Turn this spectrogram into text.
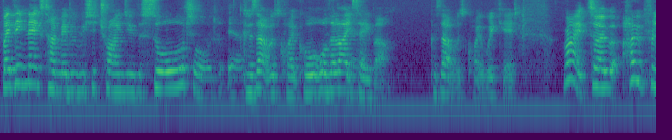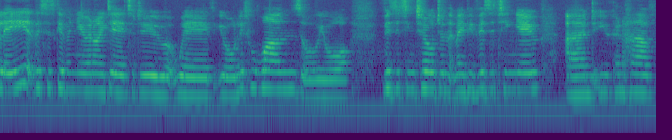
But I think next time maybe we should try and do the sword sword. Yeah. because that was quite cool, or the lightsaber because that was quite wicked. Right, so hopefully this has given you an idea to do with your little ones or your visiting children that may be visiting you, and you can have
